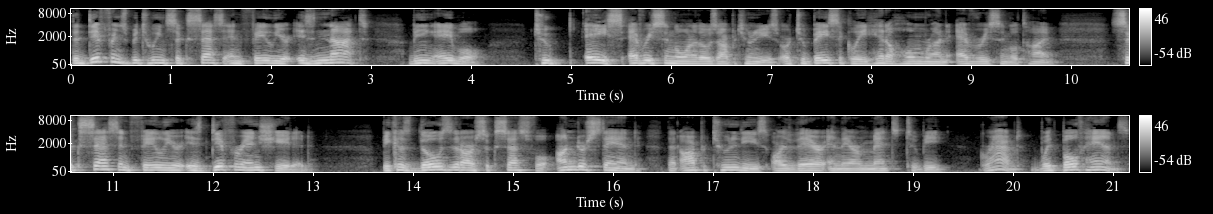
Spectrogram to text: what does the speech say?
The difference between success and failure is not being able to ace every single one of those opportunities or to basically hit a home run every single time. Success and failure is differentiated because those that are successful understand that opportunities are there and they are meant to be grabbed with both hands.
